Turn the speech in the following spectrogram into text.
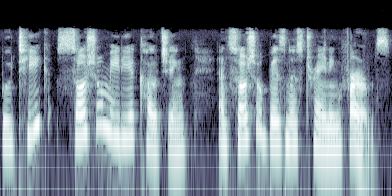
boutique social media coaching and social business training firms.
